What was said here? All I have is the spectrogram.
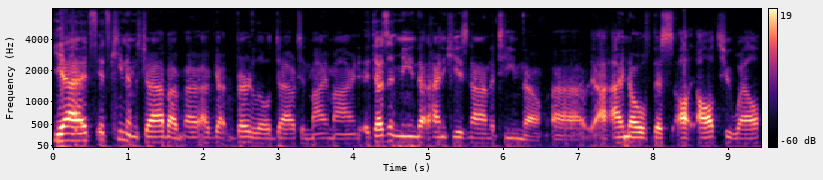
Yeah, it's it's Keenum's job. I've, I've got very little doubt in my mind. It doesn't mean that Heinicke is not on the team, though. Uh, I, I know this all, all too well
